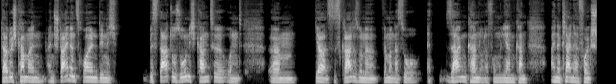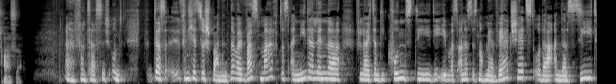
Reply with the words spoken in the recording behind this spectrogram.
dadurch kam ein, ein Stein ins Rollen, den ich bis dato so nicht kannte. Und ähm, ja, es ist gerade so eine, wenn man das so sagen kann oder formulieren kann, eine kleine Erfolgsstraße. Äh, fantastisch. Und das äh, finde ich jetzt so spannend, ne? weil was macht, dass ein Niederländer vielleicht dann die Kunst, die, die eben was anderes ist, noch mehr wertschätzt oder anders sieht?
